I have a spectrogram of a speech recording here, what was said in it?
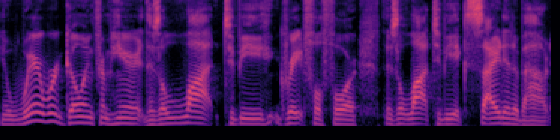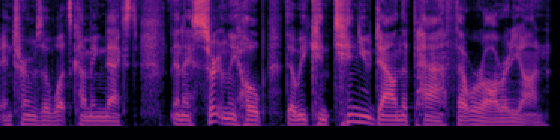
you know where we're going from here. There's a lot to be grateful for. There's a lot to be excited about in terms of what's coming next. And i certainly hope that we continue down the path that we're already on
